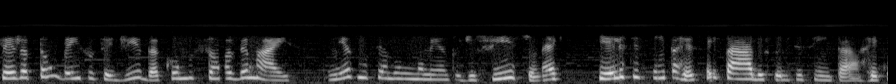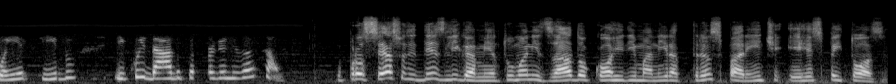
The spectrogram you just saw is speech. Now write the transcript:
seja tão bem sucedida como são as demais, mesmo sendo um momento difícil, né? Que ele se sinta respeitado, que ele se sinta reconhecido e cuidado pela organização. O processo de desligamento humanizado ocorre de maneira transparente e respeitosa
